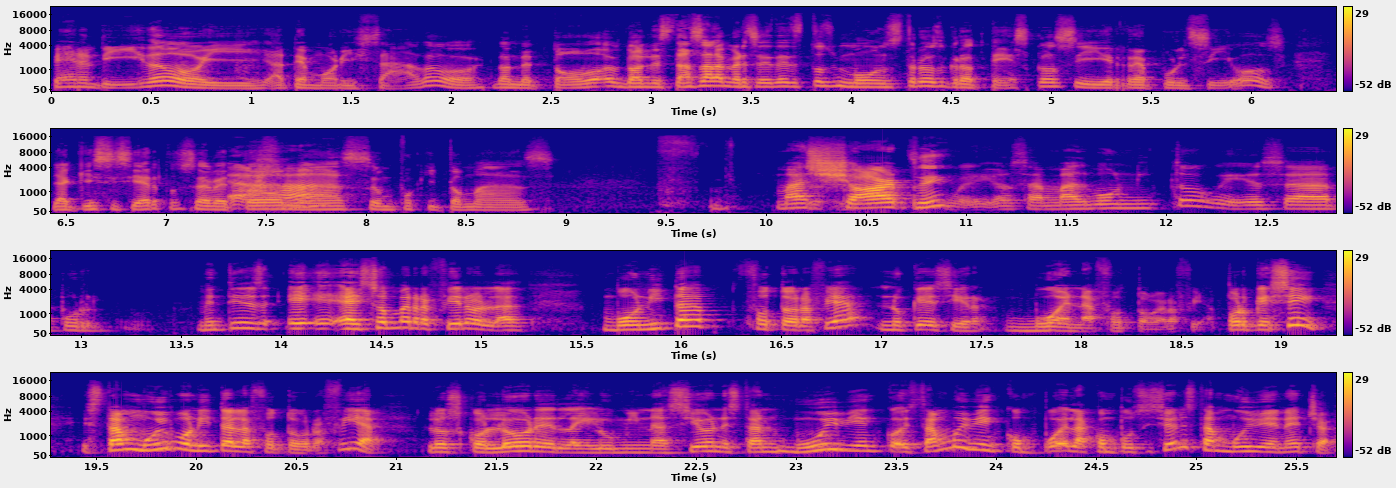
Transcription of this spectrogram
perdido y atemorizado, donde todo, donde estás a la merced de estos monstruos grotescos y repulsivos. Y aquí sí es cierto, se ve todo más, un poquito más... Más sharp, Sí. güey. O sea, más bonito, güey. O sea, por... ¿Me entiendes? E- e- A eso me refiero. La bonita fotografía no quiere decir buena fotografía. Porque sí, está muy bonita la fotografía. Los colores, la iluminación están muy bien... Están muy bien compu- La composición está muy bien hecha.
